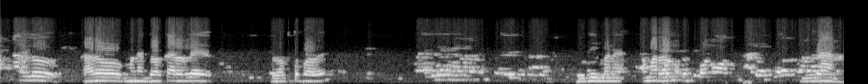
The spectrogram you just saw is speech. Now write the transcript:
আপনার হলো কারও মানে দরকার হলে রক্ত পাবে যদি মানে আমার রক্ত না না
